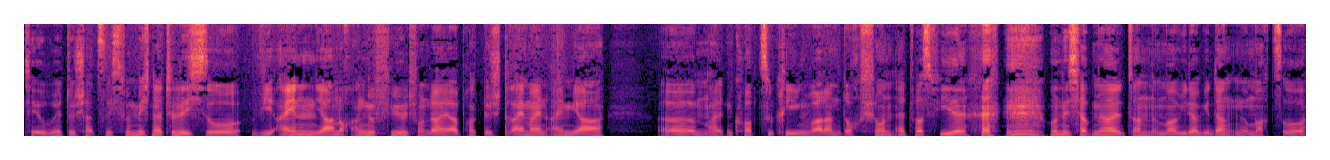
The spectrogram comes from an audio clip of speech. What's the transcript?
theoretisch hat es sich für mich natürlich so wie ein Jahr noch angefühlt. Von daher praktisch dreimal in einem Jahr ähm, halt einen Korb zu kriegen, war dann doch schon etwas viel. und ich habe mir halt dann immer wieder Gedanken gemacht, so,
